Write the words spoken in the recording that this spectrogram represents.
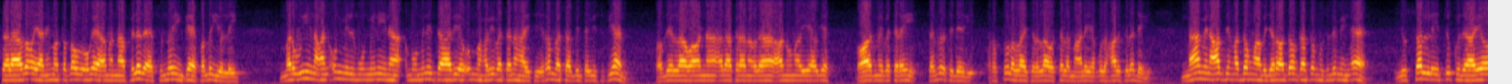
salaado yani mutadawuge ama naafilada sunooyinka fadligiyo ley marwiyin can umi lmu'miniina mu'miniinta aadiyo umu xabiibatana hayti ramlata bint abi sufyaan radia allahu canha alakranaqdaha canhuma iya qaalad may bataray samictu dhegi rasuula allahi sala allahu wasalam aleyh yaqul xaalusula dhegi maa min cabdin adoon maabajaro addoonkaasoo muslimin eh. Yusalli tukudaayo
